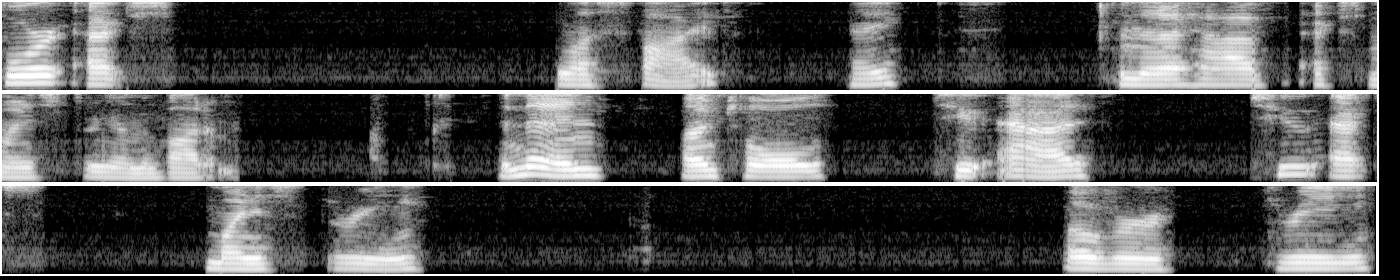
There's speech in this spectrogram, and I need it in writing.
4x plus 5, okay? And then I have x minus 3 on the bottom. And then I'm told to add 2x minus 3 over 3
